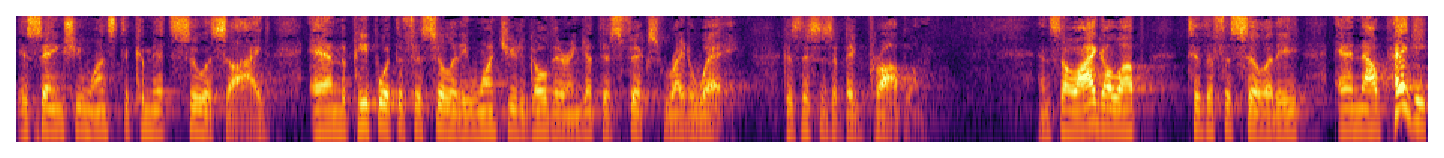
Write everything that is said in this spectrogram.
is saying she wants to commit suicide, and the people at the facility want you to go there and get this fixed right away because this is a big problem. And so I go up to the facility, and now Peggy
